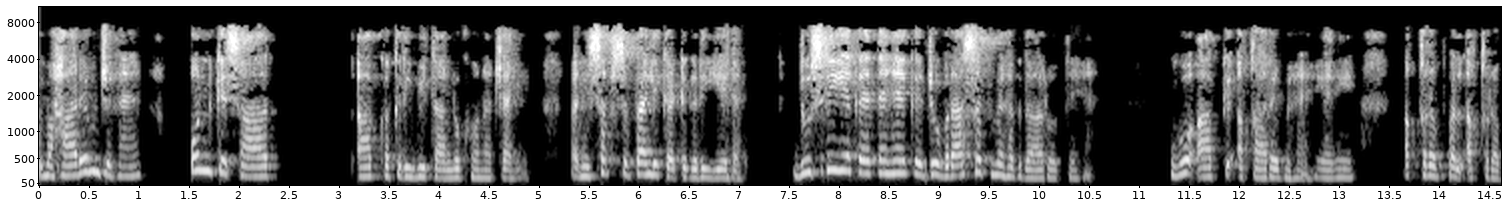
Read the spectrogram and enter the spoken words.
محارم جو ہیں، ان کے ساتھ آپ کا قریبی تعلق ہونا چاہیے۔ یعنی سب سے پہلی کیٹیگری یہ ہے۔ دوسری یہ کہتے ہیں کہ جو وراثت میں حقدار ہوتے ہیں، وہ آپ کے اقارب ہیں یعنی اقرب پل اقرب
